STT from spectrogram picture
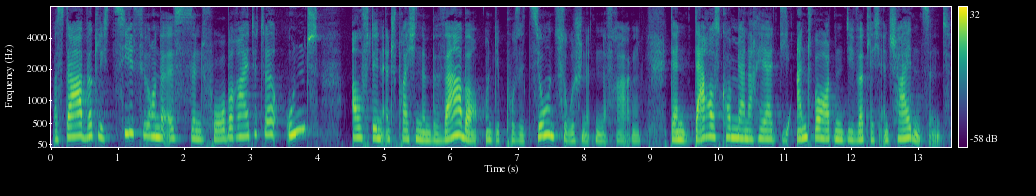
Was da wirklich zielführender ist, sind vorbereitete und auf den entsprechenden Bewerber und die Position zugeschnittene Fragen. Denn daraus kommen ja nachher die Antworten, die wirklich entscheidend sind.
